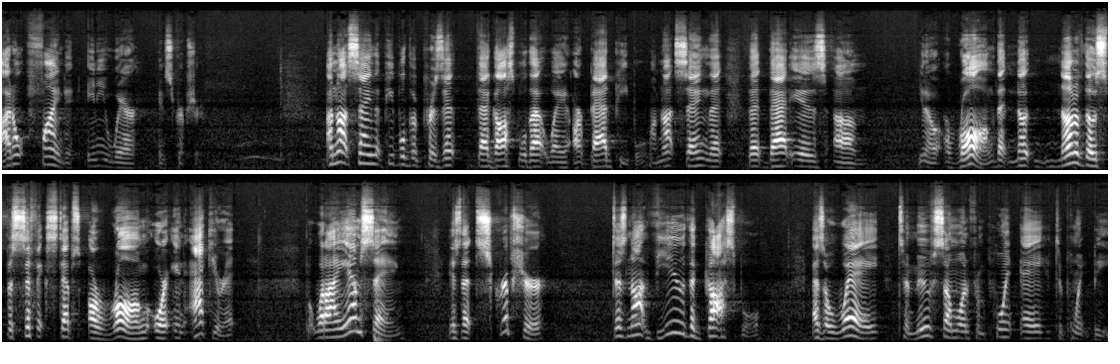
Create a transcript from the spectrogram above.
I don't find it anywhere in Scripture. I'm not saying that people that present that gospel that way are bad people. I'm not saying that that, that is, um, you know, wrong, that no, none of those specific steps are wrong or inaccurate. But what I am saying is that Scripture does not view the gospel as a way to move someone from point A to point B.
